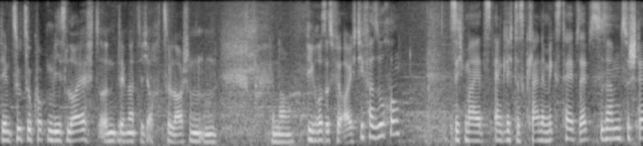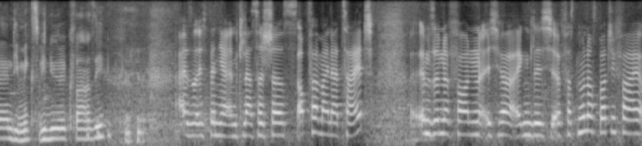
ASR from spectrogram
dem zuzugucken, wie es läuft und dem natürlich auch zu lauschen und genau. Wie groß ist für euch die Versuchung? Sich mal jetzt endlich das kleine Mixtape selbst zusammenzustellen, die Mix-Vinyl quasi? Also ich bin ja ein klassisches Opfer meiner Zeit. Im Sinne von, ich höre eigentlich fast nur noch Spotify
